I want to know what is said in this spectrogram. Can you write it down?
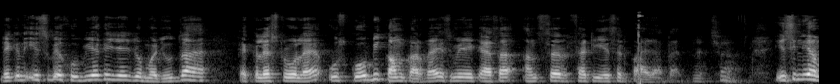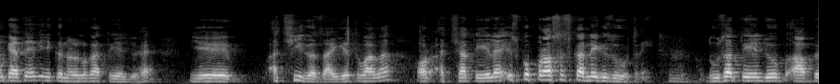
لیکن اس میں خوبی ہے کہ یہ جو موجودہ ہے کولیسٹرول ہے اس کو بھی کم کرتا ہے اس میں ایک ایسا انسر فیٹی ایسڈ پایا جاتا ہے اچھا اس لیے ہم کہتے ہیں کہ یہ کنولا کا تیل جو ہے یہ اچھی غذائیت والا اور اچھا تیل ہے اس کو پروسیس کرنے کی ضرورت نہیں۔ دوسرا تیل جو آپ کو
